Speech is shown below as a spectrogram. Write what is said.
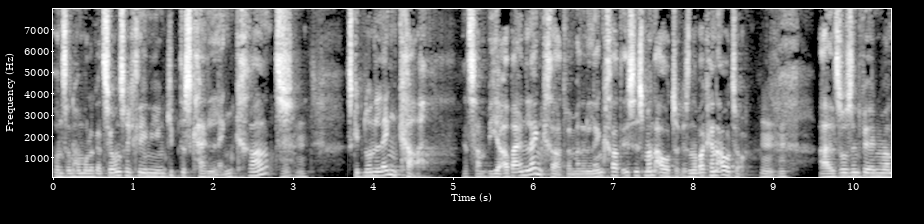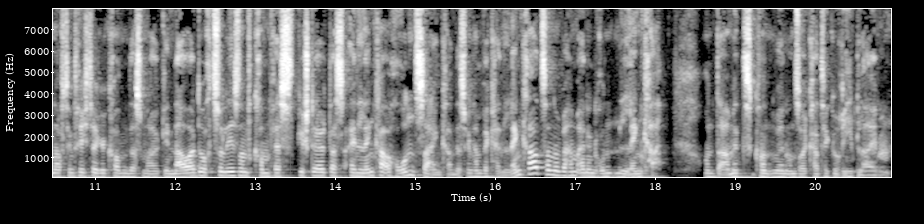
unseren Homologationsrichtlinien gibt es kein Lenkrad. Es gibt nur einen Lenker. Jetzt haben wir aber ein Lenkrad. Wenn man ein Lenkrad ist, ist man Auto. Wir sind aber kein Auto. Also sind wir irgendwann auf den Trichter gekommen, das mal genauer durchzulesen und haben festgestellt, dass ein Lenker auch rund sein kann. Deswegen haben wir kein Lenkrad, sondern wir haben einen runden Lenker. Und damit konnten wir in unserer Kategorie bleiben.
